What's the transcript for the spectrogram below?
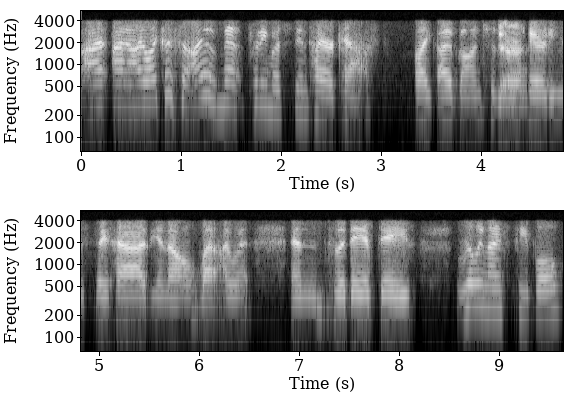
I I like I said I have met pretty much the entire cast. Like I've gone to the Yeah. charities they've had. You know, let- I went and to the Day of Days. Really nice people.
